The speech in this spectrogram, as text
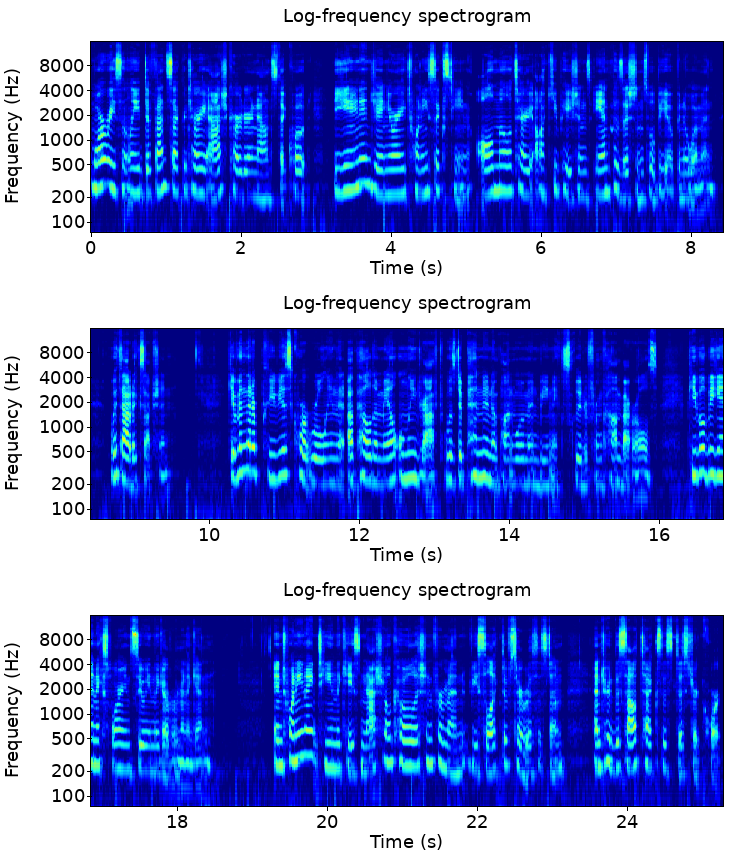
More recently, Defense Secretary Ash Carter announced that, quote, beginning in January 2016, all military occupations and positions will be open to women, without exception. Given that a previous court ruling that upheld a male only draft was dependent upon women being excluded from combat roles, people began exploring suing the government again. In 2019, the case National Coalition for Men v. Selective Service System entered the South Texas District Court.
